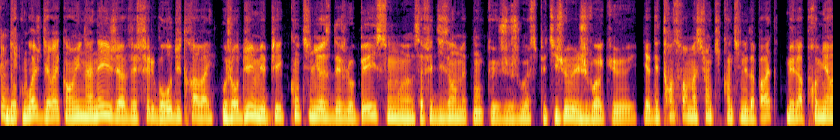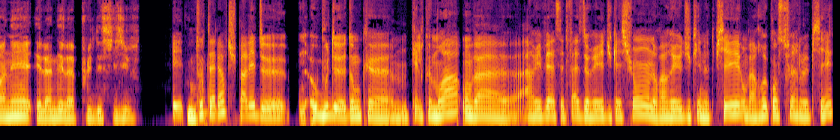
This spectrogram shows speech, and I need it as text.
Donc moi, je dirais qu'en une année, j'avais fait le gros du travail. Aujourd'hui, mes pieds continuent à se développer. Ils sont, euh, ça fait dix ans maintenant que je joue à ce petit jeu et je vois qu'il y a des transformations qui continuent d'apparaître. Mais la première année est l'année la plus décisive et tout à l'heure, tu parlais de, au bout de donc euh, quelques mois, on va euh, arriver à cette phase de rééducation. On aura rééduqué notre pied, on va reconstruire le pied.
